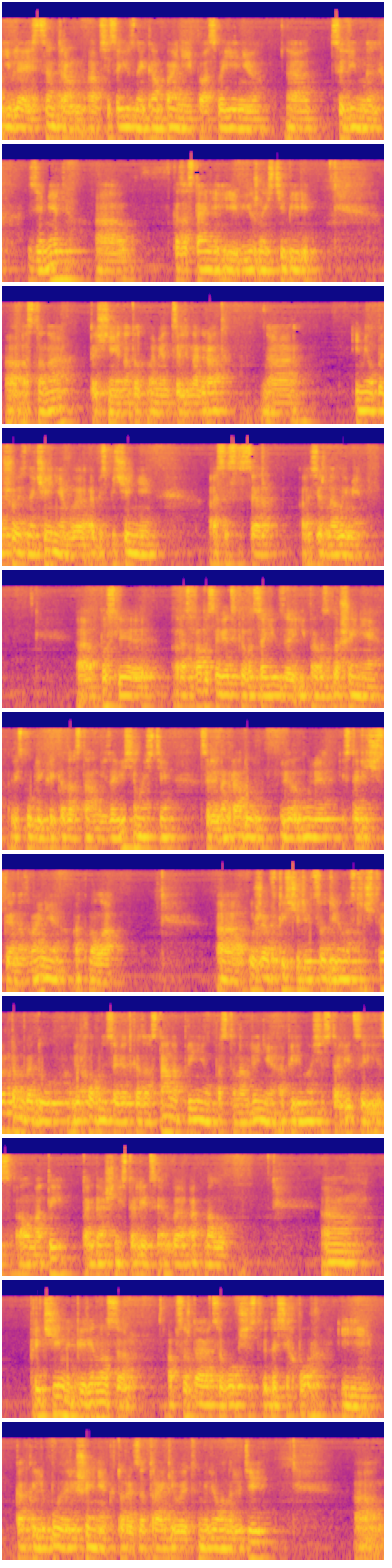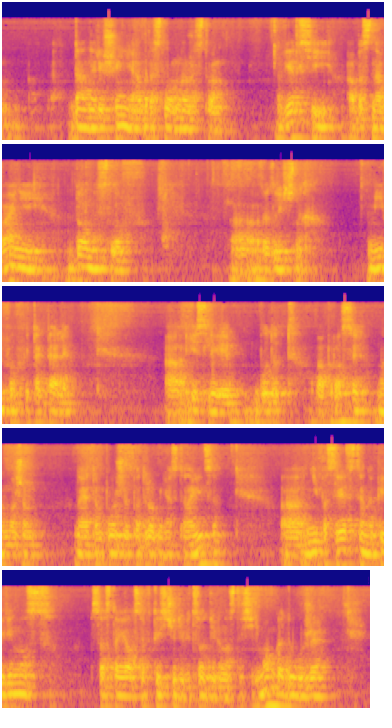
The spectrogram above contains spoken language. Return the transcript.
являясь центром всесоюзной кампании по освоению целинных земель в Казахстане и в Южной Сибири. Астана, точнее на тот момент Целиноград, имел большое значение в обеспечении СССР зерновыми. После распада Советского Союза и провозглашения Республики Казахстан независимости Целинограду вернули историческое название Акмала. А уже в 1994 году Верховный Совет Казахстана принял постановление о переносе столицы из Алматы, тогдашней столицы, в Акмалу. А, причины переноса обсуждаются в обществе до сих пор, и как и любое решение, которое затрагивает миллионы людей, а, данное решение обросло множеством версий, обоснований, домыслов, а, различных мифов и так далее. А если будут вопросы, мы можем на этом позже подробнее остановиться. Непосредственно перенос состоялся в 1997 году уже,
